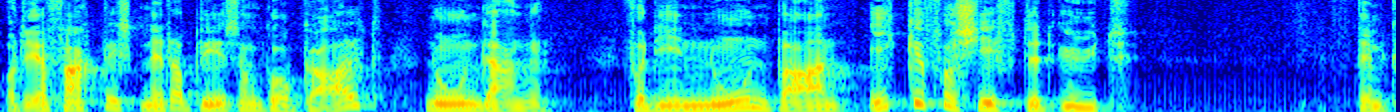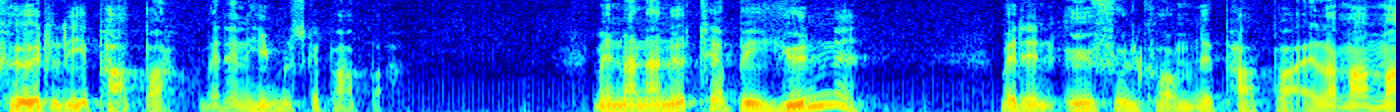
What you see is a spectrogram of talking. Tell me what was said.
Og det er faktisk netop det, som går galt nogle gange, fordi nogen barn ikke får skiftet ud den kødelige pappa med den himmelske pappa. Men man er nødt til at begynde med den ufuldkommende pappa eller mamma,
